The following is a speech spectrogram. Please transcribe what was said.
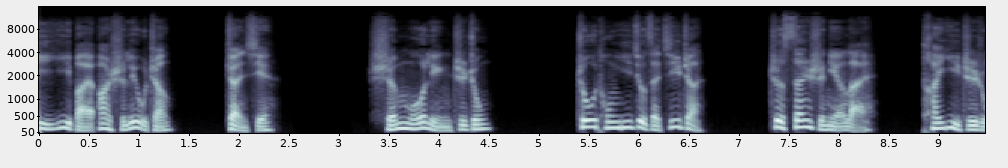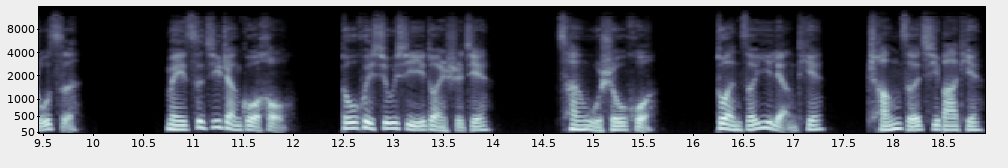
第一百二十六章战仙。神魔岭之中，周通依旧在激战。这三十年来，他一直如此。每次激战过后，都会休息一段时间，参悟收获，短则一两天，长则七八天。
